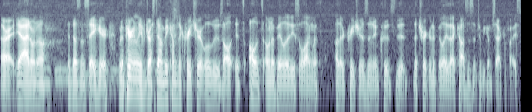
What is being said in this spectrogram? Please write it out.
All right. Yeah, I don't know. It doesn't say here, but apparently, if dress down becomes a creature, it will lose all its all its own abilities along with other creatures, and it includes the the triggered ability that causes it to become sacrificed.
